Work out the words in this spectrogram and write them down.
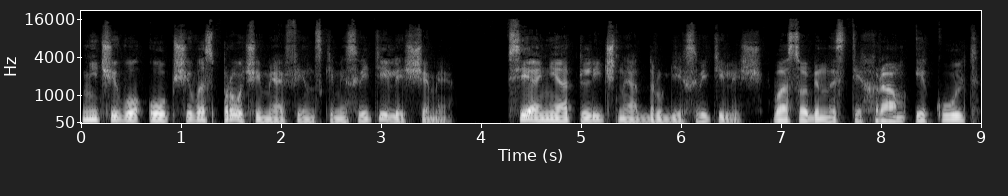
ничего общего с прочими афинскими святилищами. Все они отличны от других святилищ, в особенности храм и культ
